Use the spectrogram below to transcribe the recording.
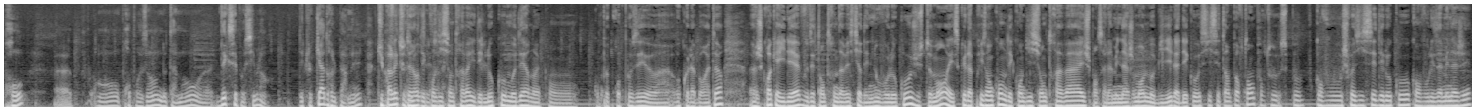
pro, euh, en proposant notamment, euh, dès que c'est possible, dès que le cadre le permet. Tu parlais tout à l'heure des conditions de travail et des locaux modernes qu'on qu'on peut proposer euh, aux collaborateurs. Euh, je crois qu'à IDF, vous êtes en train d'investir des nouveaux locaux, justement. Est-ce que la prise en compte des conditions de travail, je pense à l'aménagement, le mobilier, la déco aussi, c'est important pour tout, pour- quand vous choisissez des locaux, quand vous les aménagez?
